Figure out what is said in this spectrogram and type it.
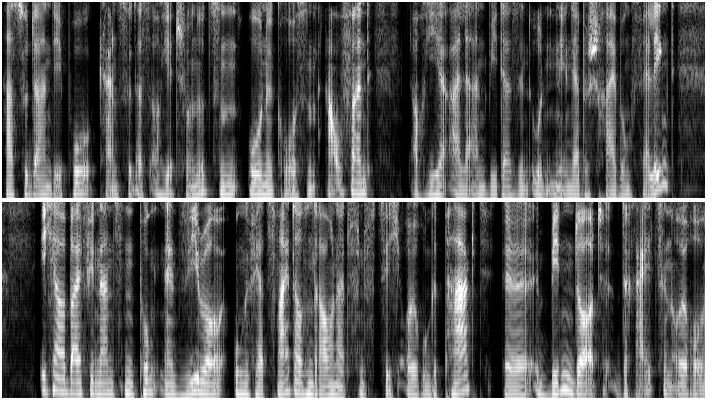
Hast du da ein Depot, kannst du das auch jetzt schon nutzen, ohne großen Aufwand. Auch hier alle Anbieter sind unten in der Beschreibung verlinkt. Ich habe bei Finanzen.net Zero ungefähr 2350 Euro geparkt, äh, bin dort 13,09 Euro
